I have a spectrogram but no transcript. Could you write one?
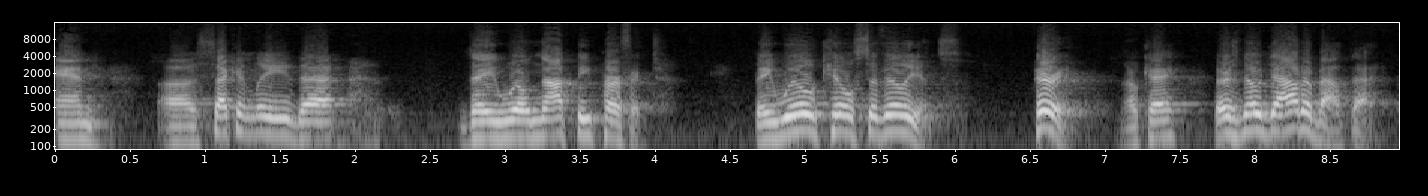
And Uh, secondly, that they will not be perfect. They will kill civilians, period. Okay? There's no doubt about that.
